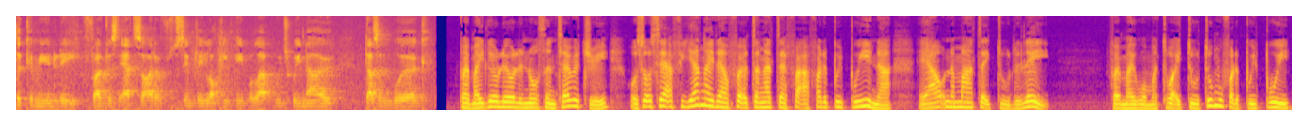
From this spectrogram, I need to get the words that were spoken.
the community, focused outside of simply locking people up, which we know doesn't work Pai mai leo leo le Northern Territory, o so se a fianga i leo whai o tangata e wha a whare pui puina e au na mata i tū lei. Whai mai ua matua i tū tumu whare pui pui,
